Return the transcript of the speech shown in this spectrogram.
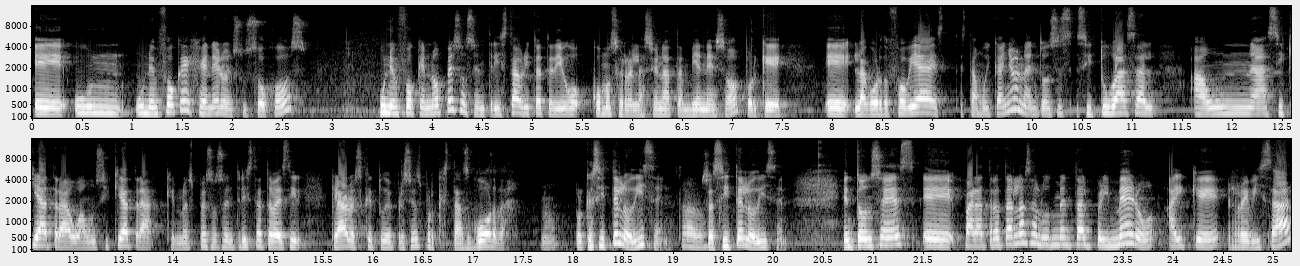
eh, un, un enfoque de género en sus ojos, un enfoque no pesocentrista, ahorita te digo cómo se relaciona también eso, porque eh, la gordofobia está muy cañona, entonces si tú vas al, a una psiquiatra o a un psiquiatra que no es pesocentrista, te va a decir, claro, es que tu depresión es porque estás gorda, ¿no? Porque sí te lo dicen, o sea, sí te lo dicen. Entonces, eh, para tratar la salud mental, primero hay que revisar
